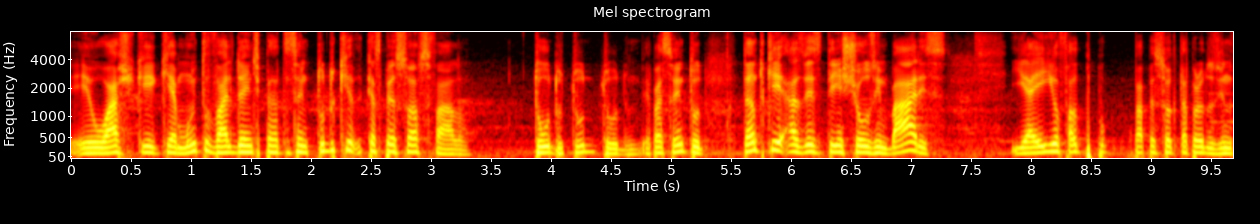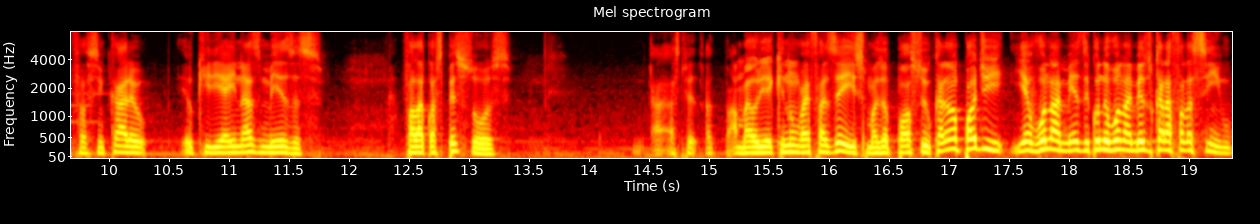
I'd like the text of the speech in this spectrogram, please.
Eu acho que, que é muito válido a gente prestar atenção em tudo que, que as pessoas falam. Tudo, tudo, tudo. Eu presto em tudo. Tanto que às vezes tem shows em bares, e aí eu falo pro- pra pessoa que tá produzindo, eu falo assim, cara, eu, eu queria ir nas mesas, falar com as pessoas. A, a- maioria aqui não vai fazer isso, mas eu posso ir. O cara não pode ir. E eu vou na mesa, e quando eu vou na mesa, o cara fala assim, o,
